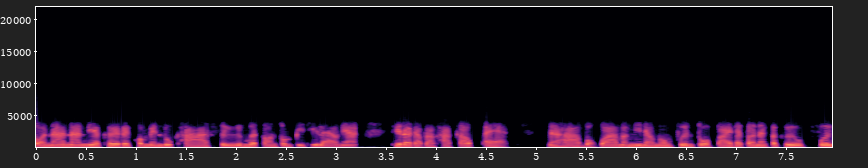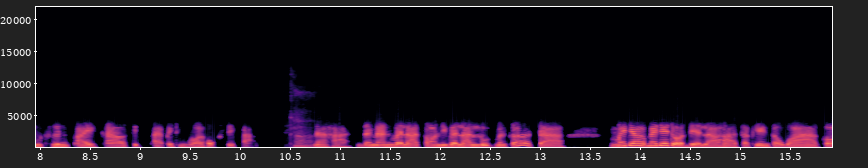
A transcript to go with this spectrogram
ก่อนหน้านั้นเนี่ยเคยได้ comment ลูกค้าซื้อเมื่อตอนต้นปีที่แล้วเนี่ยที่ระดับราคาเก้าแปดนะคะ บอกว่ามันมีแนวโน้มฟื้นตัวไปแล้วตอนนั้นก็คือฟื้นขึ้นไปเก้าสิบแปดไปถึงร้อยหกสิบอะค่ะนะคะ ดังนั้นเวลาตอนนี้เวลาหลุดมันก็จะ ไม่ได้ไม่ได้โดดเด่นแล้วค่ะ แต่เพียงแต่ว่าก็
